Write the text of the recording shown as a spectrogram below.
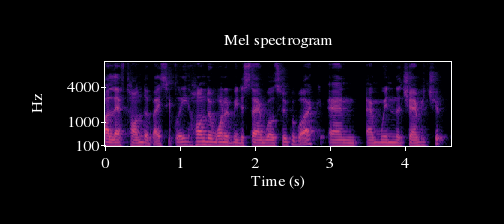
I left Honda. Basically, Honda wanted me to stay in World Superbike and and win the championship.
